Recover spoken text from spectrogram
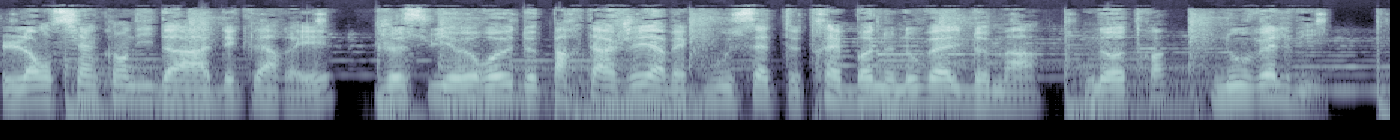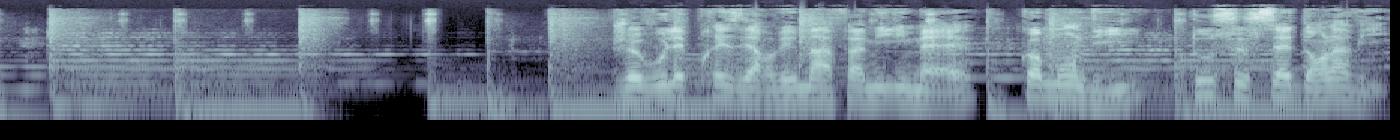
L'ancien candidat a déclaré, « Je suis heureux de partager avec vous cette très bonne nouvelle de ma, notre, nouvelle vie. Je voulais préserver ma famille mais, comme on dit, tout se sait dans la vie.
